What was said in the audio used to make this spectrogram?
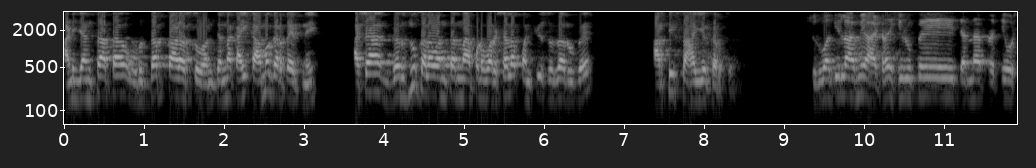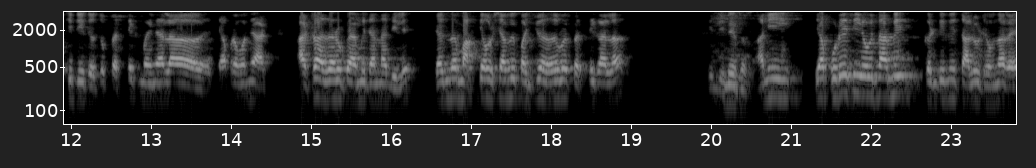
आणि ज्यांचा आता वृद्धापकाळ असतो आणि त्यांना काही कामं करता येत नाही अशा गरजू कलावंतांना आपण वर्षाला पंचवीस हजार रुपये आर्थिक सहाय्य करतो. सुरुवातीला आम्ही अठराशे रुपये त्यांना प्रतिवर्षी देत होतो. प्रत्येक महिन्याला त्याप्रमाणे अठरा हजार रुपये आम्ही त्यांना दिले. त्यानंतर मागच्या वर्षी आम्ही पंचवीस हजार रुपये प्रत्येकाला दिले. आणि या पुढे ती योजना आम्ही कंटिन्यू चालू ठेवणार आहे.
